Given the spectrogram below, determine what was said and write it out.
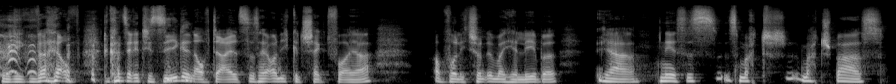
Du kannst ja richtig segeln auf der Alster. Das habe ich auch nicht gecheckt vorher. Obwohl ich schon immer hier lebe. Ja, nee, es ist, es macht, macht Spaß.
